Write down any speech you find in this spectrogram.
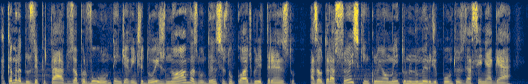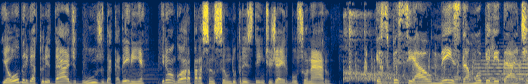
A Câmara dos Deputados aprovou ontem, dia 22, novas mudanças no Código de Trânsito. As alterações, que incluem aumento no número de pontos da CNH e a obrigatoriedade do uso da cadeirinha, irão agora para a sanção do presidente Jair Bolsonaro. Especial Mês da Mobilidade.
